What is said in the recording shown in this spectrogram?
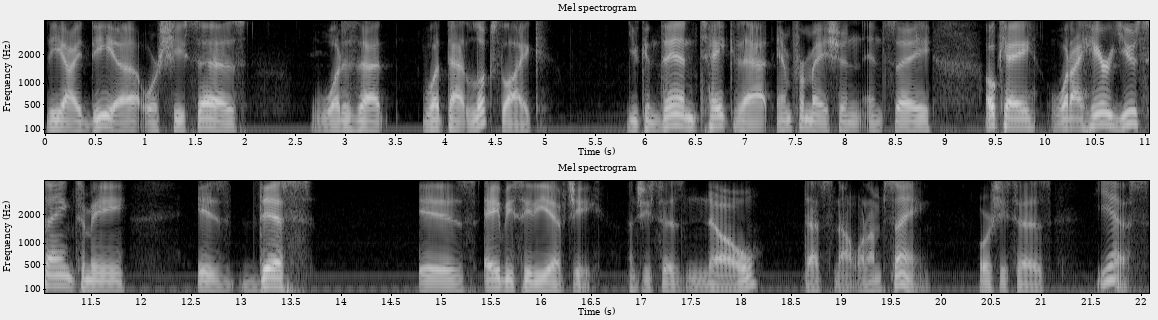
the idea or she says what is that what that looks like, you can then take that information and say, okay, what I hear you saying to me is this is A, B, C, D, E, F, G. And she says, no, that's not what I'm saying. Or she says, yes,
